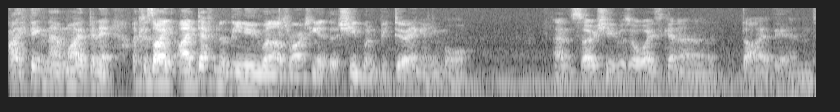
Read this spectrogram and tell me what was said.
I think that might have been it because I, I definitely knew when I was writing it that she wouldn't be doing anymore, and so she was always gonna die at the end.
